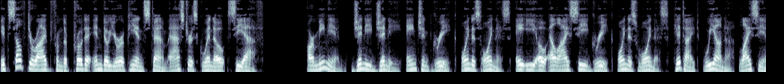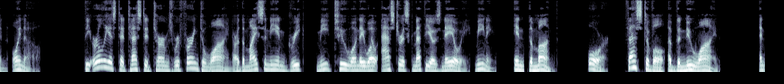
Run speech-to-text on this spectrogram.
itself derived from the Proto-Indo-European stem asterisk cf. Armenian, Ginny, Ancient Greek, Oinus Oinus, Aeolic Greek, Oinus Woinus, Hittite, Wiana, Lycian, Oino. The earliest attested terms referring to wine are the Mycenaean Greek mi tu wonewo methios neoi, meaning in the month or festival of the new wine, and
